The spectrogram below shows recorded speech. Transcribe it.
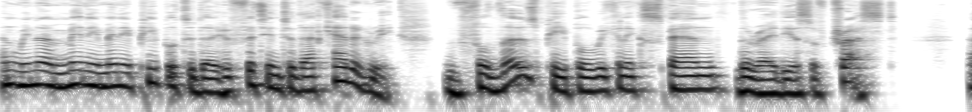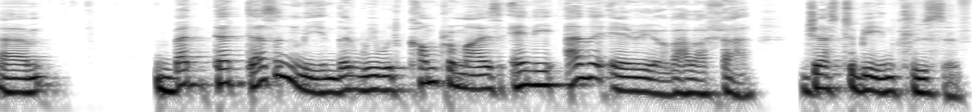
And we know many, many people today who fit into that category. For those people, we can expand the radius of trust. Um, but that doesn't mean that we would compromise any other area of halacha just to be inclusive.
